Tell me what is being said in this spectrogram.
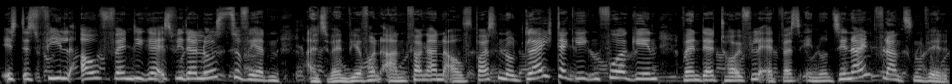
ist es viel aufwendiger, es wieder loszuwerden, als wenn wir von Anfang an aufpassen und gleich dagegen vorgehen, wenn der Teufel etwas in uns hineinpflanzen will.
